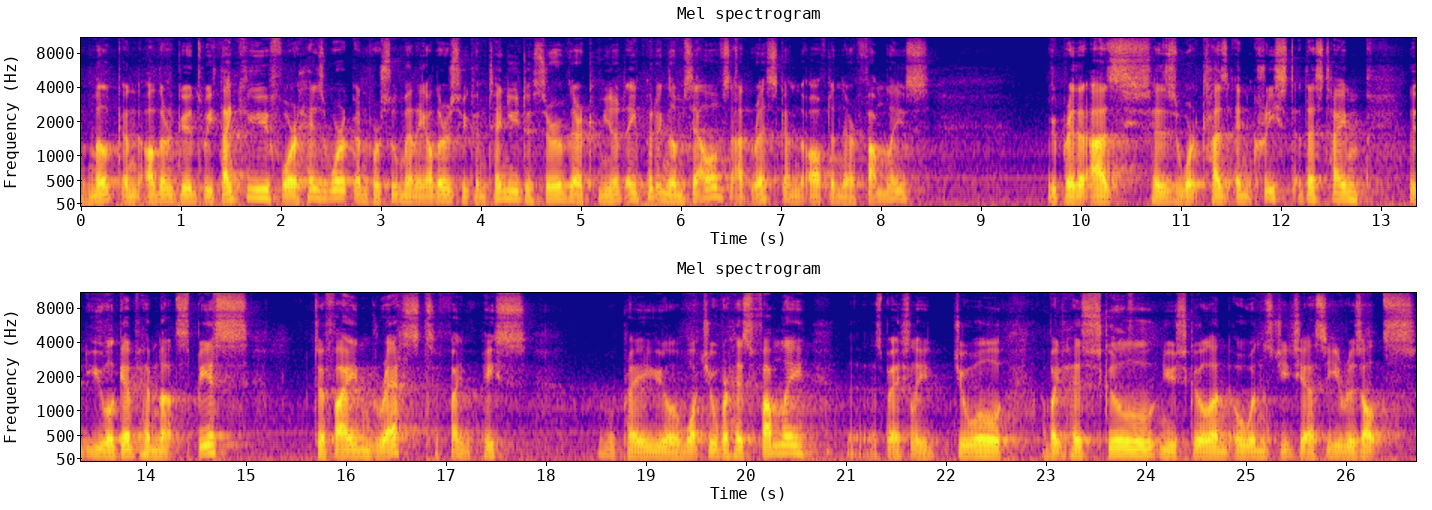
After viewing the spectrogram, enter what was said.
of milk and other goods. We thank you for his work and for so many others who continue to serve their community, putting themselves at risk and often their families. We pray that as his work has increased at this time, that you will give him that space to find rest, to find peace. We'll pray you'll watch over his family, uh, especially Joel about his school, new school, and Owen's GCSE results.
